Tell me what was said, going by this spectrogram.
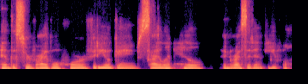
and the survival horror video games Silent Hill and Resident Evil.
